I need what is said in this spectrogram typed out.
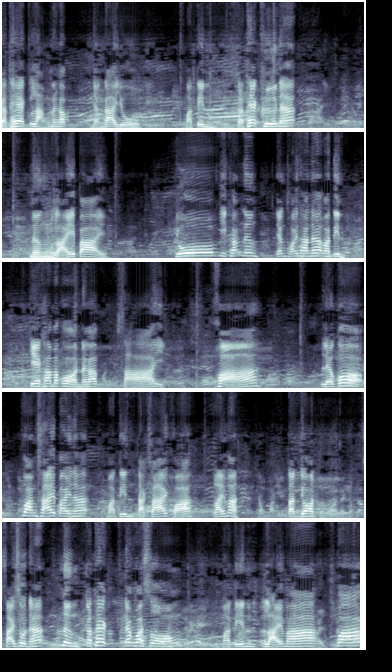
กระแทกหลังนะครับ ยังได้อยู่ มาตินกระแทกคืนนะฮะหนึ่งไหลไปโยงอีกครั้งหนึ่งยังถอยทันนะฮะมาตินแก้ข้ามมาก่อนนะครับ ซ้าย ขวา แล้วก็วางซ้ายไปนะฮะมาตินตักซ้ายขวา ไหลมา ตัดยอดสายสุดนะฮะหนึ่งกระแทกจังหวะสองมาตินไหลมาวาง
